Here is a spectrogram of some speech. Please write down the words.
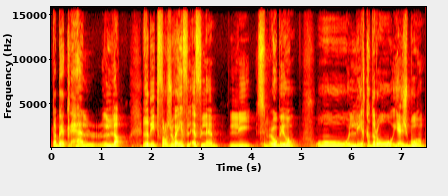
بطبيعه الحال لا. غادي يتفرجوا غير في الأفلام اللي سمعوا بهم واللي يقدروا يعجبوهم.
